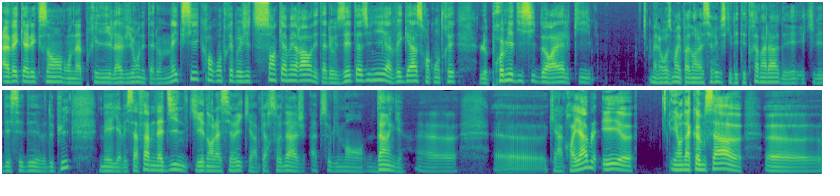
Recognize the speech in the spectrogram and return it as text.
Avec Alexandre, on a pris l'avion, on est allé au Mexique rencontrer Brigitte sans caméra, on est allé aux États-Unis, à Vegas, rencontrer le premier disciple de Raël qui malheureusement n'est pas dans la série parce qu'il était très malade et, qu'il est décédé euh, depuis. Mais il y avait sa femme Nadine qui est dans la série, qui est un personnage absolument dingue, euh, qui est incroyable. Et et on a comme ça euh, euh,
